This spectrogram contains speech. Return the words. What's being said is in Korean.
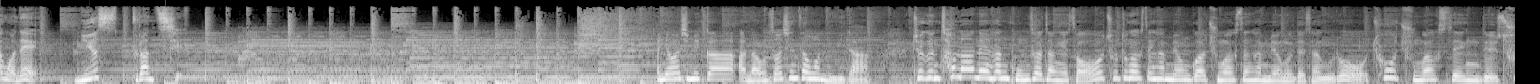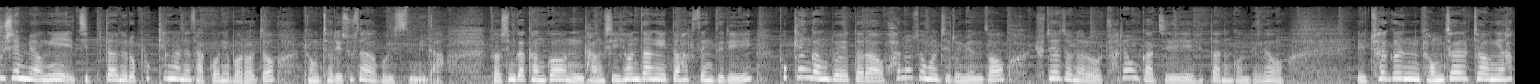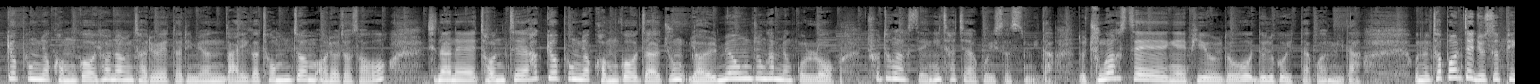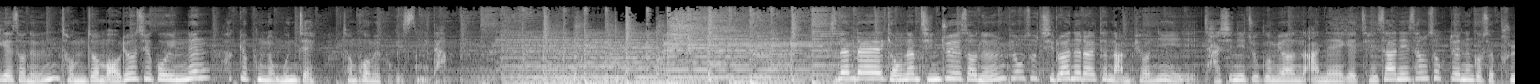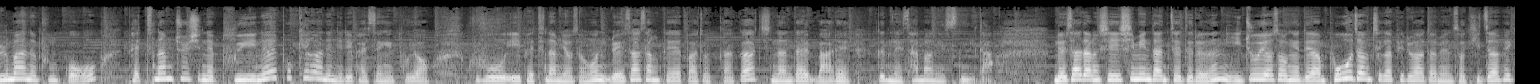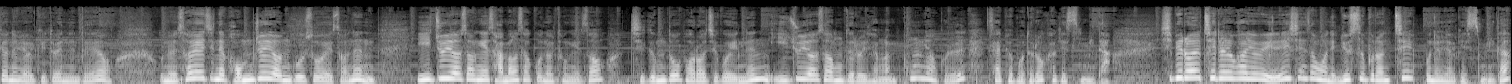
신성원의 뉴스 브런치. 안녕하십니까. 아나운서 신성원입니다. 최근 천안의 한 공사장에서 초등학생 한 명과 중학생 한 명을 대상으로 초중학생들 수십 명이 집단으로 폭행하는 사건이 벌어져 경찰이 수사하고 있습니다. 더 심각한 건 당시 현장에 있던 학생들이 폭행 강도에 따라 환호성을 지르면서 휴대전화로 촬영까지 했다는 건데요. 최근 경찰청의 학교 폭력 검거 현황 자료에 따르면 나이가 점점 어려져서 지난해 전체 학교 폭력 검거자 중 10명 중 1명꼴로 초등학생이 차지하고 있었습니다. 또 중학생의 비율도 늘고 있다고 합니다. 오늘 첫 번째 뉴스픽에서는 점점 어려지고 있는 학교 폭력 문제 점검해 보겠습니다. 지난달 경남 진주에서는 평소 질환을 앓던 남편이 자신이 죽으면 아내에게 재산이 상속되는 것에 불만을 품고 베트남 출신의 부인을 폭행하는 일이 발생했고요. 그 후 이 베트남 여성은 뇌사 상태에 빠졌다가 지난달 말에 끝내 사망했습니다. 뇌사 당시 시민단체들은 이주 여성에 대한 보호장치가 필요하다면서 기자회견을 열기도 했는데요. 오늘 서예진의 범죄연구소에서는 이주 여성의 사망 사건을 통해서 지금도 벌어지고 있는 이주 여성들을 향한 폭력을 살펴보도록 하겠습니다. 11월 7일 화요일 신성원의 뉴스 브런치 문을 열겠습니다.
